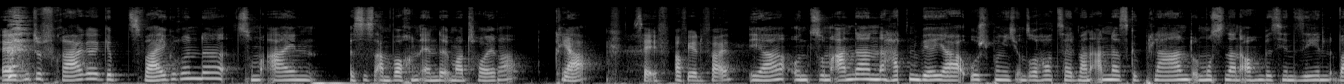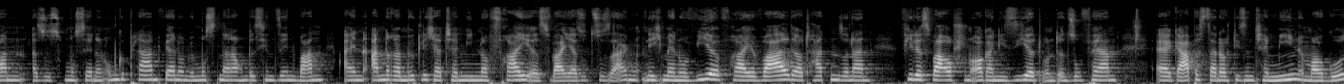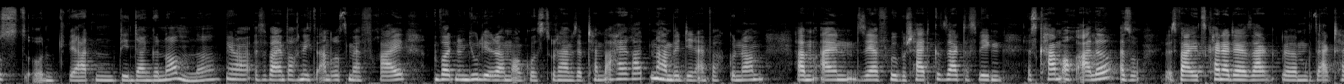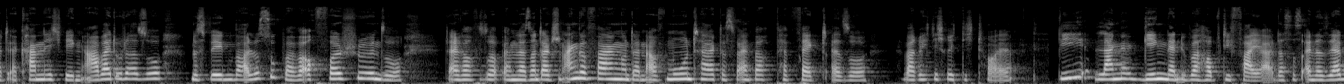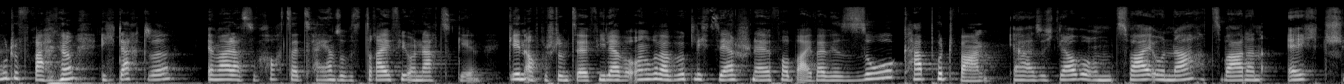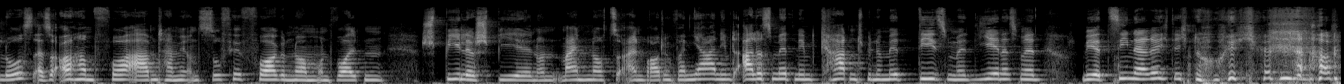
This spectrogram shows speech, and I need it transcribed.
äh, gute Frage. Gibt zwei Gründe. Zum einen ist es am Wochenende immer teurer. Klar. Ja, safe, auf jeden Fall. Ja, und zum anderen hatten wir ja ursprünglich unsere Hochzeit wann anders geplant und mussten dann auch ein bisschen sehen, wann, also es musste ja dann umgeplant werden und wir mussten dann auch ein bisschen sehen, wann ein anderer möglicher Termin noch frei ist, weil ja sozusagen nicht mehr nur wir freie Wahl dort hatten, sondern vieles war auch schon organisiert und insofern äh, gab es dann auch diesen Termin im August und wir hatten den dann genommen, ne? Ja, es war einfach nichts anderes mehr frei. Wir wollten im Juli oder im August oder im September heiraten, haben wir den einfach genommen, haben einen sehr früh Bescheid gesagt, deswegen, es kamen auch alle, also es war jetzt keiner, der sagt, ähm, gesagt hat, er kann nicht wegen Arbeit oder so und deswegen war alles super, war auch voll schön so. Einfach so, wir haben da Sonntag schon angefangen und dann auf Montag, das war einfach perfekt, also war richtig, richtig toll. Wie lange ging denn überhaupt die Feier? Das ist eine sehr gute Frage. Ich dachte immer, dass so Hochzeitsfeiern so bis drei, vier Uhr nachts gehen. Gehen auch bestimmt sehr viele, aber unsere war wirklich sehr schnell vorbei, weil wir so kaputt waren. Ja, also ich glaube, um zwei Uhr nachts war dann echt Schluss. Also auch am Vorabend haben wir uns so viel vorgenommen und wollten Spiele spielen und meinten noch zu allen Brautjungfern, ja, nehmt alles mit, nehmt Kartenspiele mit, dies mit, jenes mit wir ziehen da richtig durch. Aber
